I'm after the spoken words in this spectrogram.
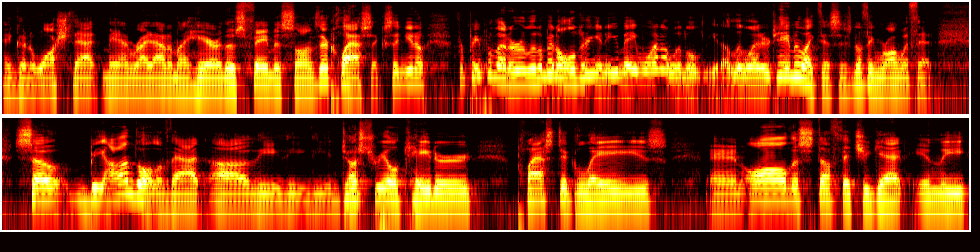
and Gonna Wash That Man Right Out of My Hair. Those famous songs. They're classics. And you know, for people that are a little bit older, you know, you may want a little you know a little entertainment like this. There's nothing wrong with it. So beyond all of that, uh, the the the industrial catered plastic leis and all the stuff that you get in the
